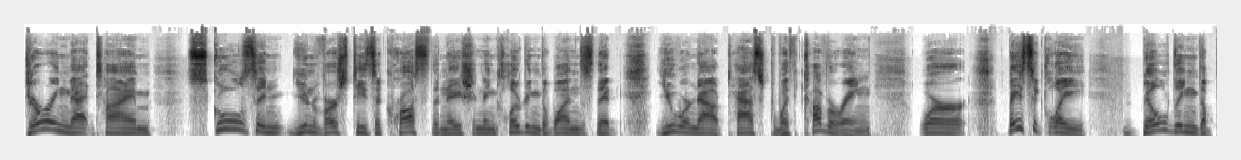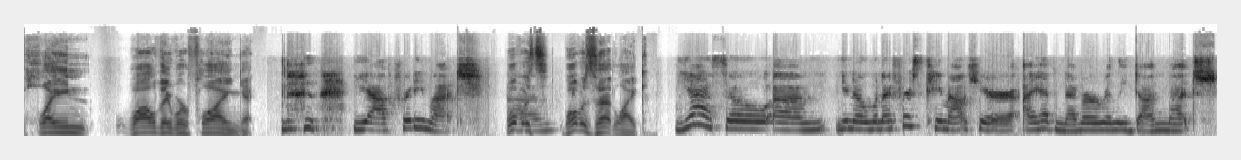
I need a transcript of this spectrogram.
during that time, schools and universities across the nation, including the ones that you were now tasked with covering, were basically building the plane while they were flying it. yeah, pretty much. What was um, what was that like? Yeah, so, um, you know, when I first came out here, I had never really done much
